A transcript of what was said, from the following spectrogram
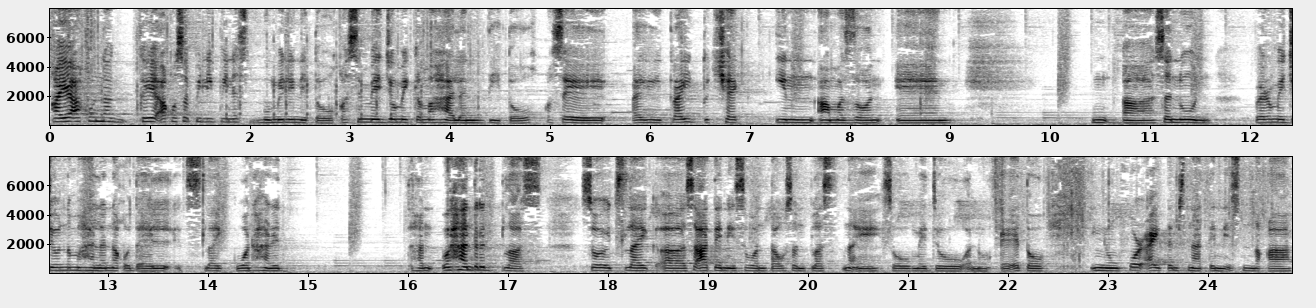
Kaya ako nag kaya ako sa Pilipinas bumili nito kasi medyo may kamahalan dito kasi I tried to check in Amazon and uh, sa noon pero medyo namahalan ako dahil it's like 100 100 plus. So it's like uh, sa atin is 1,000 plus na eh. So medyo ano eh ito yung four items natin is naka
